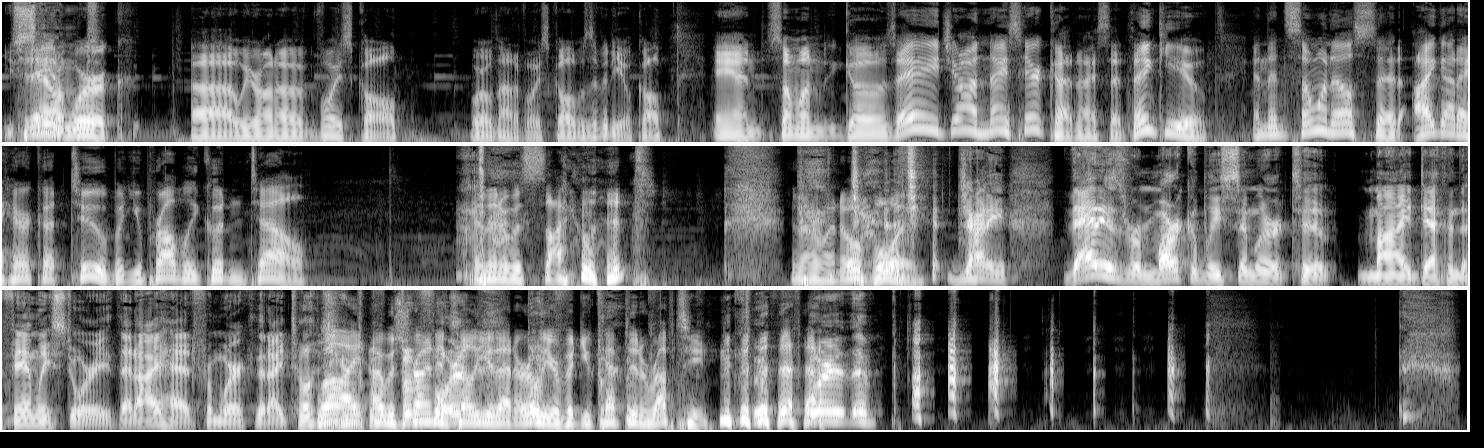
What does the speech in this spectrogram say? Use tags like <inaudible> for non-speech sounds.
You Today sound... at work, uh, we were on a voice call. Well, not a voice call, it was a video call. And someone goes, Hey, John, nice haircut. And I said, Thank you. And then someone else said, I got a haircut too, but you probably couldn't tell. And then it was <laughs> silent. And I went, Oh boy. Johnny, that is remarkably similar to my death in the family story that I had from work that I told Well, you. Well, I was trying to tell you that earlier, but you kept interrupting. <laughs> <laughs> before the.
